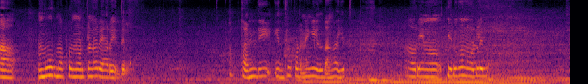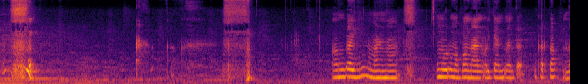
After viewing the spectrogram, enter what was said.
ಆ, ಮೂರು ಮಕ್ಕಳು ನೋಡ್ಕೊಂಡವ್ರು ಯಾರೂ ಇದ್ದಿಲ್ಲ. ತಂದೆ ಇದ್ರೂ ಕೂಡ ಇಲ್ದಂಗೆ ಆಗಿತ್ತು. ಅವ್ರೇನು ತಿರುಗು ನೋಡಲಿಲ್ಲ. ಹಂಗಾಗಿ ನಮ್ಮ ಅಣ್ಣ, ಮೂರು ಮಕ್ಕಳು ನಾನು ನೋಡ್ಕೊಂಡಂತ ಕರ್ಕೊಂಬಂದ.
